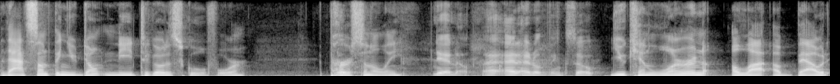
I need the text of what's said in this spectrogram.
that's something you don't need to go to school for. Personally, Yeah, no, I, I, I don't think so. you can learn a lot about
